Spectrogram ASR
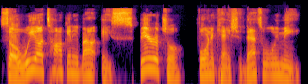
So we are talking about a spiritual fornication. That's what we mean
